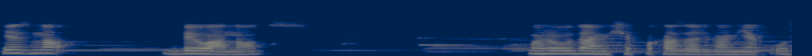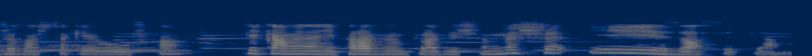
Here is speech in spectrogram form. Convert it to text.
Jest no... Była noc. Może uda mi się pokazać wam, jak używać takiego łóżka. Klikamy na nie prawym klawiszem myszy i zasypiamy.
